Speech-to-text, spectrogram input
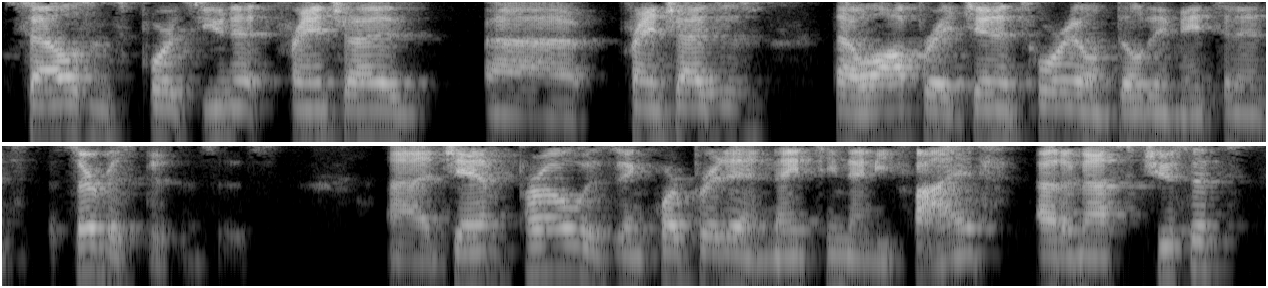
sells and supports unit franchise uh, franchises that will operate janitorial and building maintenance service businesses. Uh, JanPro was incorporated in 1995 out of Massachusetts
